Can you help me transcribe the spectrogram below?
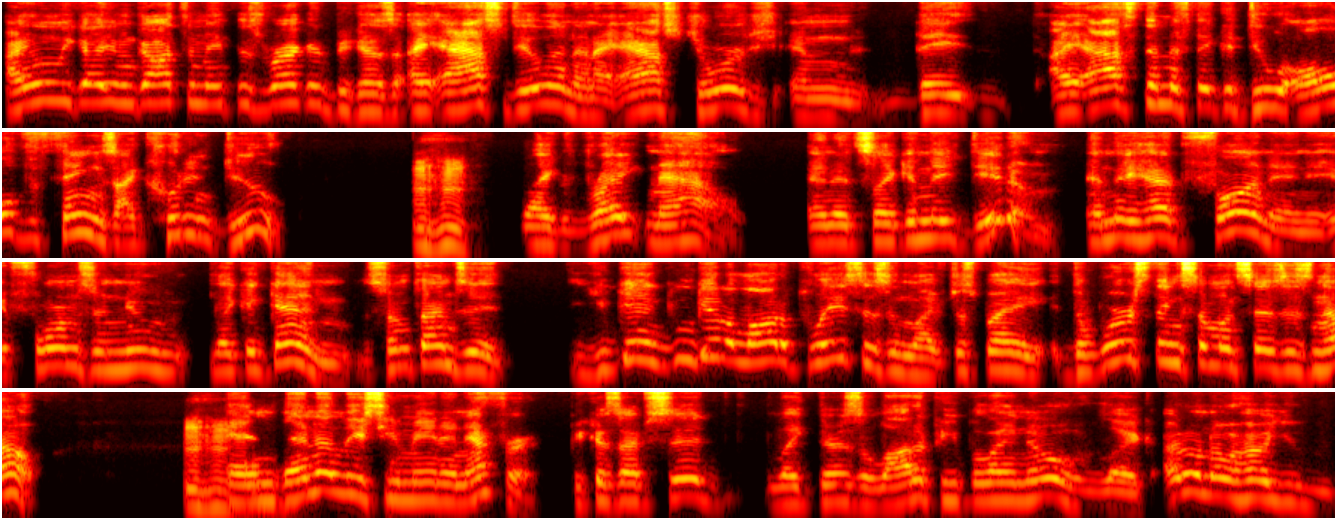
I only got even got to make this record because I asked Dylan and I asked George, and they, I asked them if they could do all the things I couldn't do. Mm-hmm like right now. And it's like and they did them and they had fun and it forms a new like again sometimes it you can, can get a lot of places in life just by the worst thing someone says is no. Mm-hmm. and then at least you made an effort because i've said like there's a lot of people i know like i don't know how you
